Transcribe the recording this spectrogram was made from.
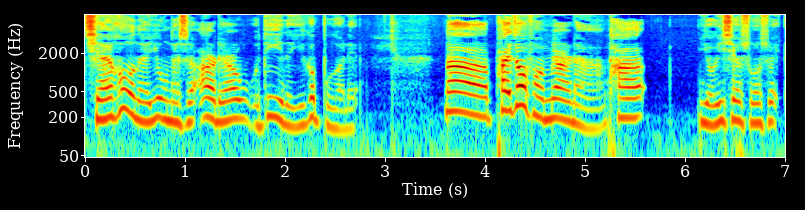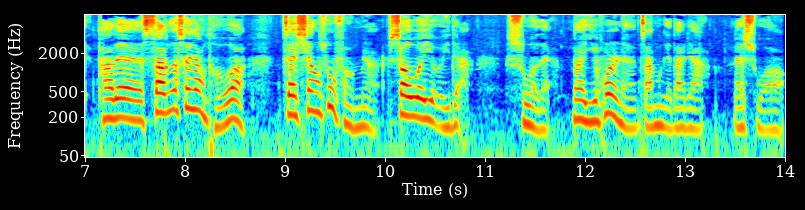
前后呢用的是二点五 D 的一个玻璃。那拍照方面呢，它有一些缩水，它的三个摄像头啊。在像素方面稍微有一点说的，那一会儿呢，咱们给大家来说啊。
